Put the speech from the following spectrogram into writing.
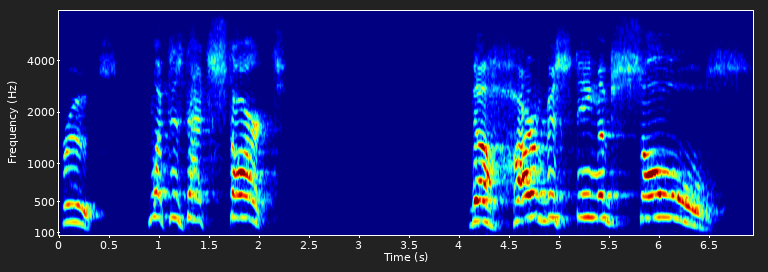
fruits. What does that start? The harvesting of souls.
